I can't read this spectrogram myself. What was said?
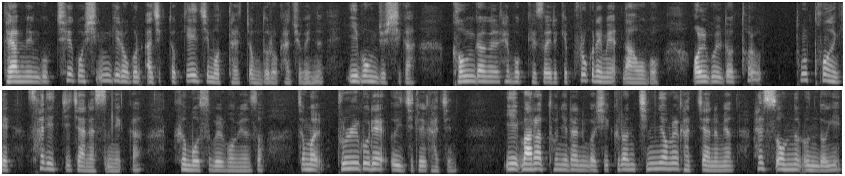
대한민국 최고 신기록은 아직도 깨지 못할 정도로 가지고 있는 이봉주 씨가 건강을 회복해서 이렇게 프로그램에 나오고 얼굴도 톨- 통통하게 살이 찌지 않았습니까? 그 모습을 보면서 정말 불굴의 의지를 가진 이 마라톤이라는 것이 그런 집념을 갖지 않으면 할 수 없는 운동이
